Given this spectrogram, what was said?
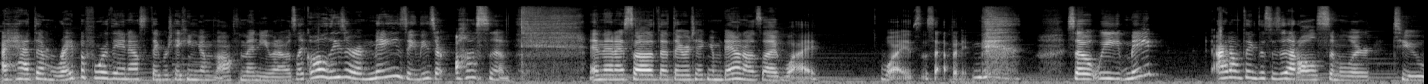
I had them right before they announced they were taking them off the menu, and I was like, oh, these are amazing, these are awesome. And then I saw that they were taking them down, I was like, why? Why is this happening? so we made, I don't think this is at all similar to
